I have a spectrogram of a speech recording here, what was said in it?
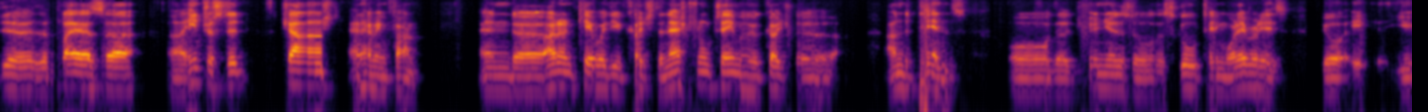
the players are uh, interested, challenged, and having fun. And uh, I don't care whether you coach the national team or you coach the under 10s or the juniors or the school team, whatever it is. Your you,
